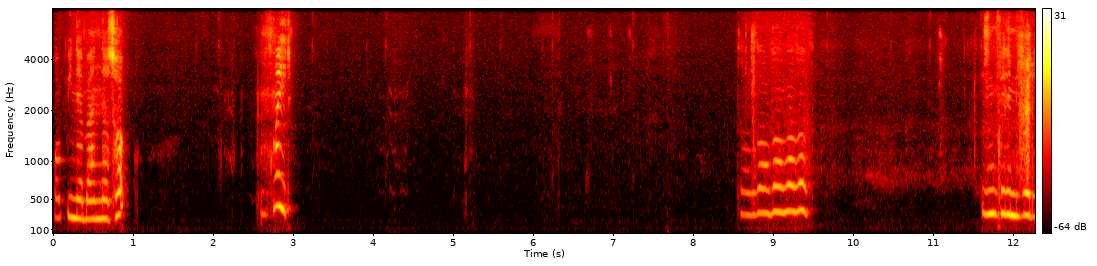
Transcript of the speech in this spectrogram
Hop yine bende top. Hayır. Dal dal dal dal dal. Bizim kalemiz öyle.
